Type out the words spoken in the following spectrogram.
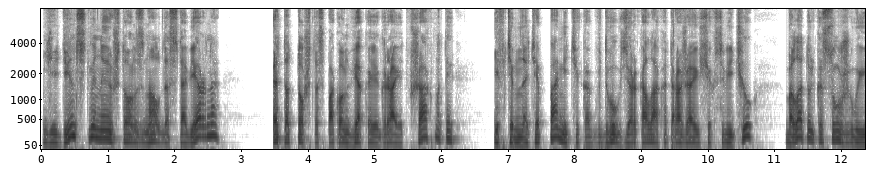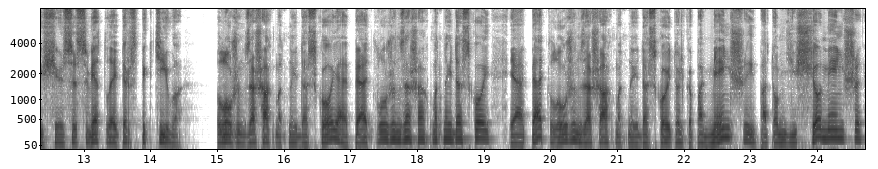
Единственное, что он знал достоверно, это то, что спокон века играет в шахматы, и в темноте памяти, как в двух зеркалах, отражающих свечу, была только суживающаяся светлая перспектива — Лужин за шахматной доской, и опять Лужин за шахматной доской, и опять Лужин за шахматной доской, только поменьше, и потом еще меньше,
